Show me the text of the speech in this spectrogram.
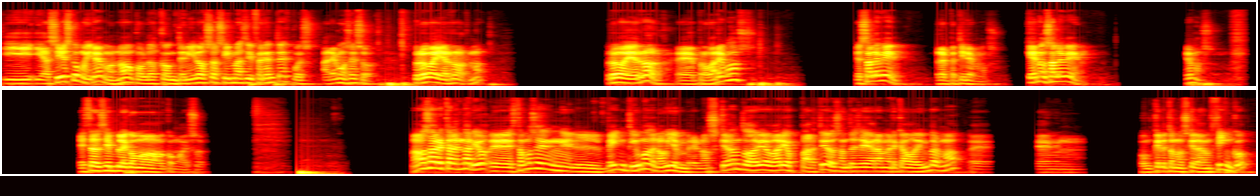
Y, así es como iremos, ¿no? Con los contenidos así más diferentes, pues haremos eso. Prueba y error, ¿no? Prueba y error. Eh, probaremos. ¿Que sale bien? Repetiremos. ¿Que no sale bien? Veremos. Es tan simple como, eso. Vamos a ver el calendario. Eh, estamos en el 21 de noviembre. Nos quedan todavía varios partidos antes de llegar al mercado de invierno. Eh, concreto nos quedan 5.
